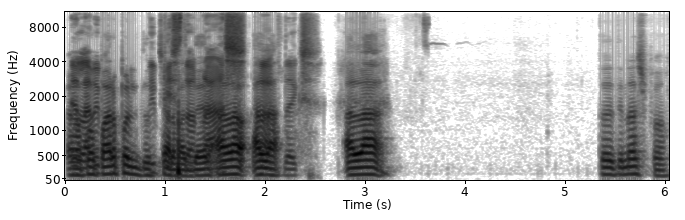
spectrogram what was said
Έλα, Αγαπάω μην- πάρα πολύ το Μην πεις τον Charmander, Ash. αλλά, Α, αλλά, εντάξει. αλλά... Τώρα τι να σου πω.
